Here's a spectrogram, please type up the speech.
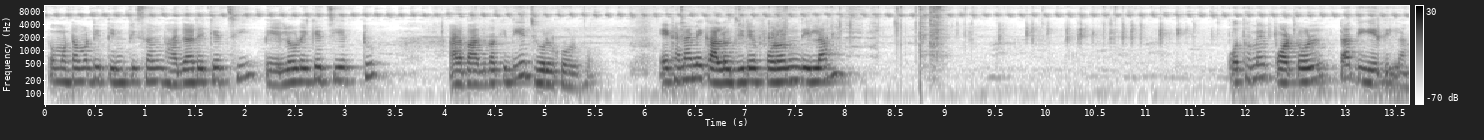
তো মোটামুটি তিন পিস আমি ভাজা রেখেছি, তেলও রেখেছি একটু, আর বাদ বাকি দিয়ে ঝোল করব। এখানে আমি কালো জিরে ফোড়ন দিলাম। প্রথমে পটলটা দিয়ে দিলাম।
